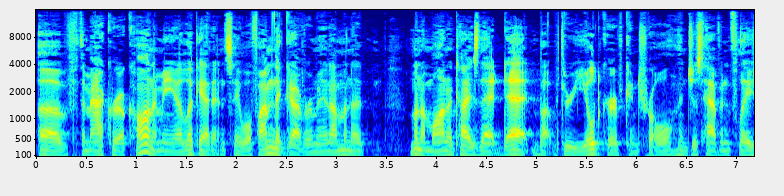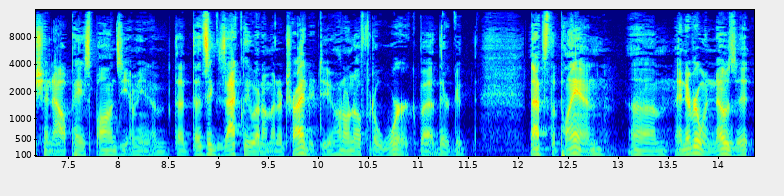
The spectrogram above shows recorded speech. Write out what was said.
of the macroeconomy, I look at it and say, well, if I'm the government, I'm gonna I'm gonna monetize that debt, but through yield curve control and just have inflation outpace bonds. I mean, that, that's exactly what I'm gonna try to do. I don't know if it'll work, but they're good. That's the plan, um, and everyone knows it.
